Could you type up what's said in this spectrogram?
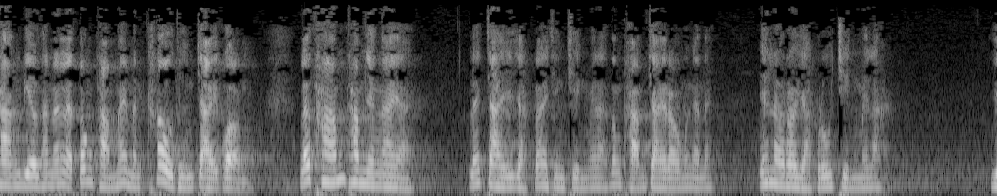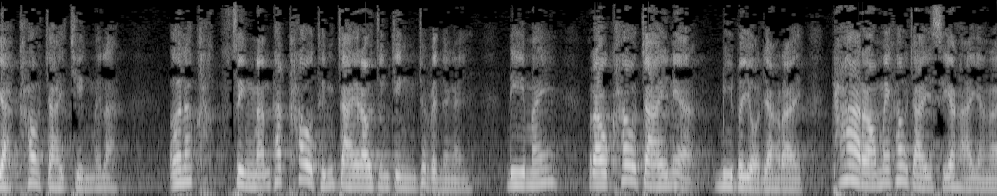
ทางเดียวเท่านั้นแหละต้องทำให้มันเข้าถึงใจก่อน แล้วถามทํำยังไงอะ และใจอยากได้จริงๆไหมล่ะต้องถามใจเราเหมือนกันนะเอ๊ะเราเราอยากรู้จริงไหมล่ะ อยากเข้าใจจริงไหมล่ะ เออแล้วสิ่งนั้นถ้าเข้าถึงใจเราจริง ๆ จะเป็นยังไง ดีไหมเราเข้าใจเนี่ยมีประโยชน์อย่างไร ถ้าเราไม่เข้าใจเสียหายอย่างไร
